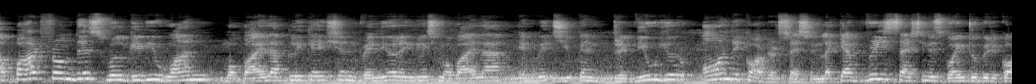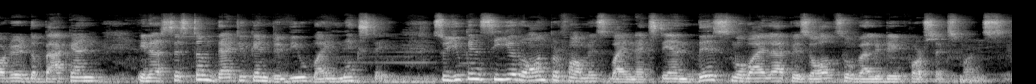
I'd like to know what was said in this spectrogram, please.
Apart from this we'll give you one mobile application Your English mobile app in which you can review your own recorded session. Like every session is going to be recorded the backend in our system that you can review by next day. So you can see your own performance by next day and this mobile app is also valid for six months.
